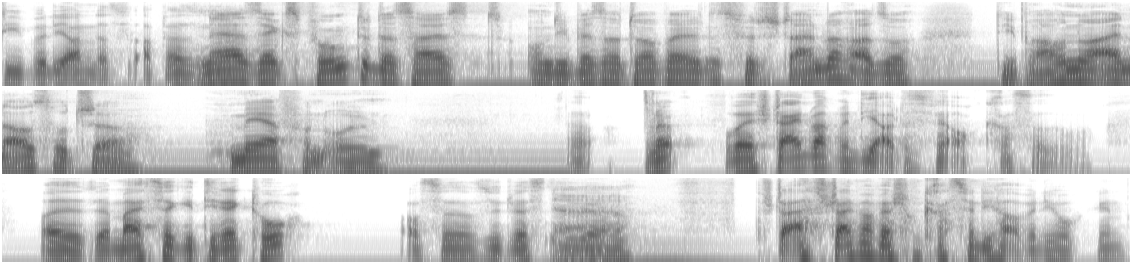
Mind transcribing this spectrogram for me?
die würde ich auch das ab. Also Naja, sechs Punkte, das heißt, und die bessere Torverhältnis für Steinbach, also die brauchen nur einen Ausrutscher mehr von Ulm. Ja. Wobei Steinbach, wenn die auch, das wäre auch krass. Also, weil der Meister geht direkt hoch aus der Südwestliga. Ja, ja. Ste- Steinbach wäre schon krass, wenn die, wenn die hochgehen.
